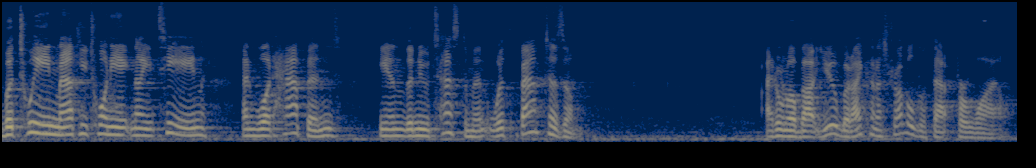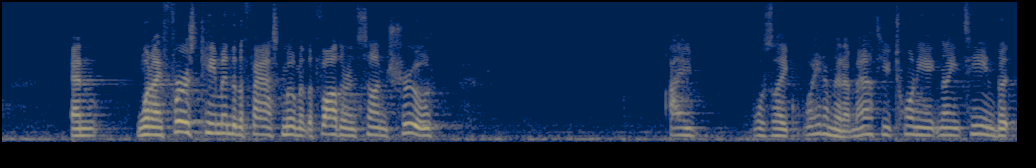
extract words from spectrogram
between Matthew 28 19 and what happens in the New Testament with baptism. I don't know about you, but I kind of struggled with that for a while. And when I first came into the fast movement, the Father and Son truth, I was like, wait a minute, Matthew 28 19, but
